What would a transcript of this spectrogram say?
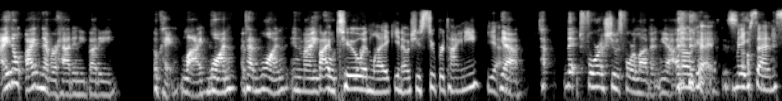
i don't i've never had anybody okay lie one i've had one in my five two and like you know she's super tiny? Yeah. Yeah that four she was 411 yeah. Okay so, makes sense.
